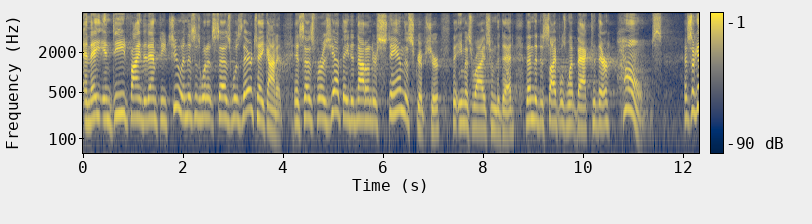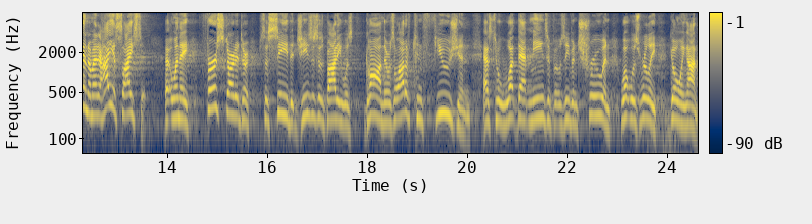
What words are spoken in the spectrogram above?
and they indeed find it empty too. And this is what it says was their take on it. It says, For as yet they did not understand the scripture that he must rise from the dead. Then the disciples went back to their homes. And so, again, no matter how you slice it, uh, when they first started to, to see that Jesus' body was gone, there was a lot of confusion as to what that means, if it was even true, and what was really going on.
